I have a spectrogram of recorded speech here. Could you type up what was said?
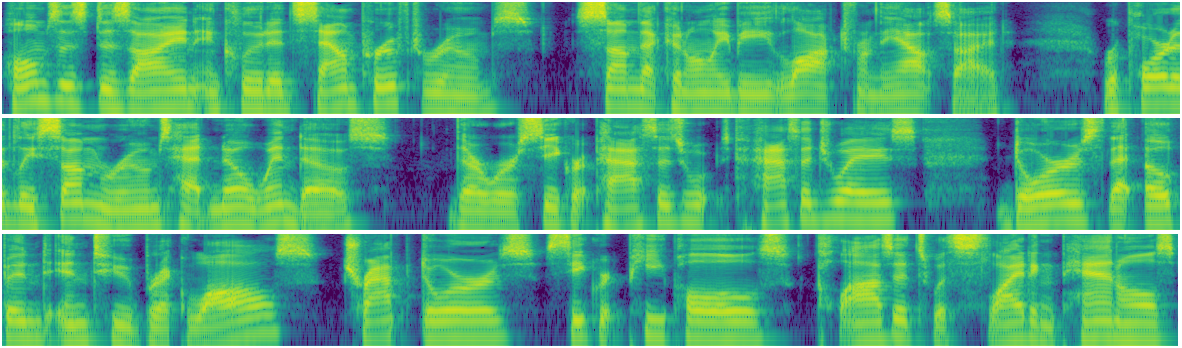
Holmes's design included soundproofed rooms, some that could only be locked from the outside. Reportedly, some rooms had no windows, there were secret passage passageways, doors that opened into brick walls, trap doors, secret peepholes, closets with sliding panels,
